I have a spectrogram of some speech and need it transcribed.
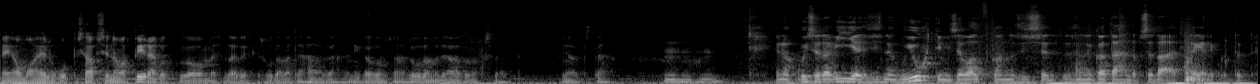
meie oma elu saab siin omad piirangud, kui kaua me seda kõike suudame teha, aga nii kaua, kui me seda suudame teha, tuleks seda minu arvates teha mm. -hmm. ja noh, kui seda viia siis nagu juhtimise valdkonda, siis see, see ka tähendab seda, et tegelikult, et,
